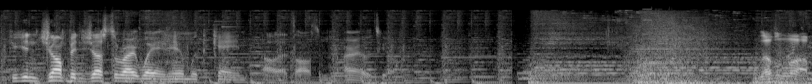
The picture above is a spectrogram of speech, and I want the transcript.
If you can jump in just the right way and hit him with the cane. Oh, that's awesome. Alright, let's go. Level up.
